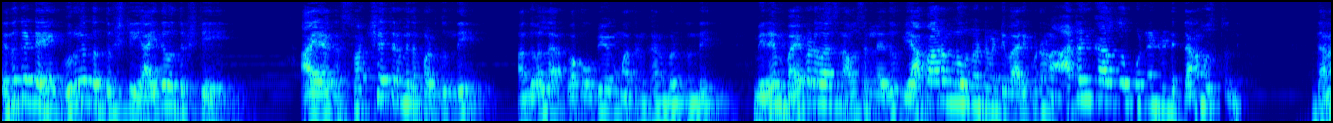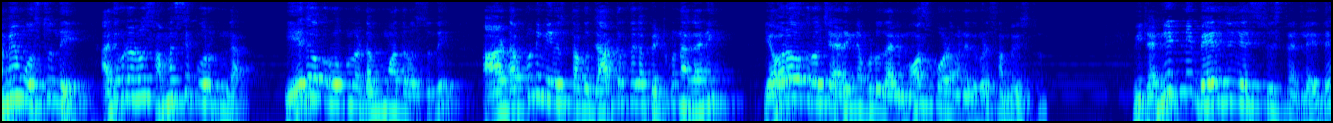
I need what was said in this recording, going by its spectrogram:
ఎందుకంటే గురువు యొక్క దృష్టి ఐదవ దృష్టి ఆ యొక్క స్వక్షేత్రం మీద పడుతుంది. అందువల్ల ఒక ఉపయోగం మాత్రం కనబడుతుంది. మీరేం భయపడవలసిన అవసరం లేదు. వ్యాపారంలో ఉన్నటువంటి వారికి కూడా ఆటంకాలతో కూడినటువంటి ధనం వస్తుంది. ధనమేం వస్తుంది? అది కూడాను సమస్య పూర్వకంగా ఏదో ఒక రూపంలో డబ్బు మాత్రం వస్తుంది. ఆ డబ్బుని మీరు తగు జాగ్రత్తగా పెట్టుకున్నా కానీ ఎవరో ఒకరు వచ్చి అడిగినప్పుడు దాన్ని మోసపోవడం అనేది కూడా సంభవిస్తుంది. వీటన్నిటిని బేరీజు చేసి చూసినట్లయితే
